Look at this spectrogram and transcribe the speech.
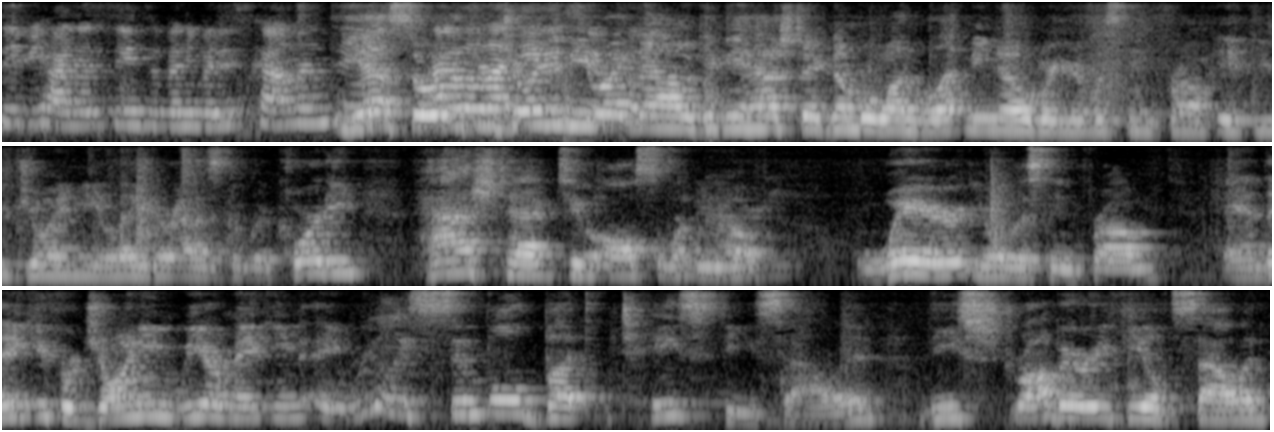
I'm gonna go see behind the scenes if anybody's commenting. Yeah, so I if you're you joining me right put- now, give me a hashtag number one. Let me know where you're listening from. If you join me later as the recording, hashtag two. Also, let me know where you're listening from. And thank you for joining. We are making a really simple but tasty salad, the strawberry field salad.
